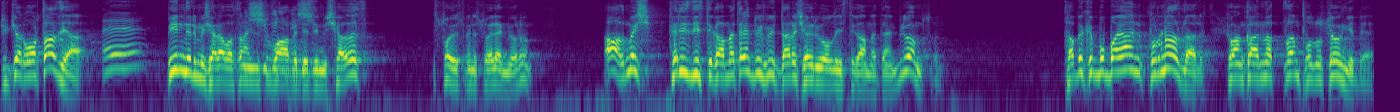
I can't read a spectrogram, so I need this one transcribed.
tüccar ortaz ya. Ee? Bindirmiş arabasına Yusuf abi bilmiş. dediğimiz şahıs. Soy ismini söylemiyorum. Almış Ferizli istikametine düşmüş Darışehir yolu istikametine biliyor musun? Tabii ki bu bayan kurnazlar. Şu anki anlatılan pozisyon gibi.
